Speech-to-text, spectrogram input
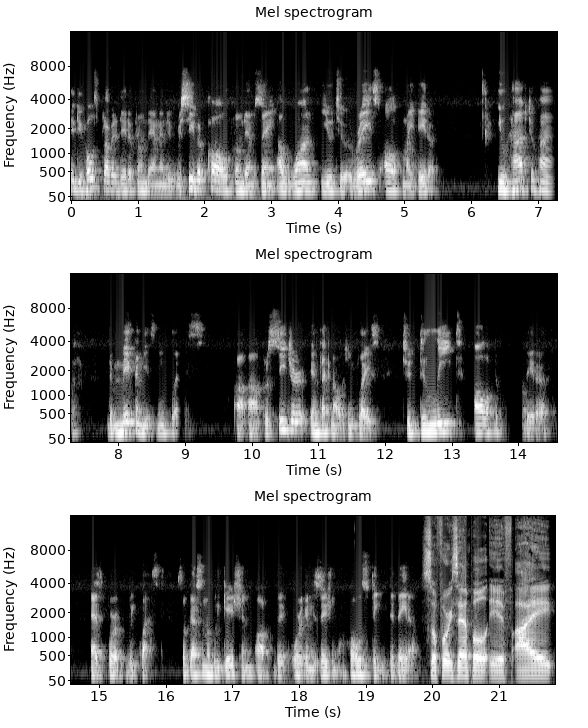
and you host private data from them, and you receive a call from them saying, "I want you to erase all of my data," you have to have the mechanism in place, uh, uh, procedure and technology in place to delete all of the data as per request. So that's an obligation of the organization hosting the data. So, for example, if I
